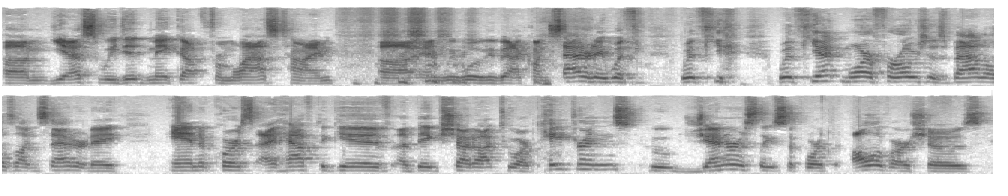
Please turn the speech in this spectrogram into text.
Um, yes, we did make up from last time, uh, and we will be back on Saturday with with with yet more ferocious battles on Saturday. And of course, I have to give a big shout out to our patrons who generously support all of our shows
